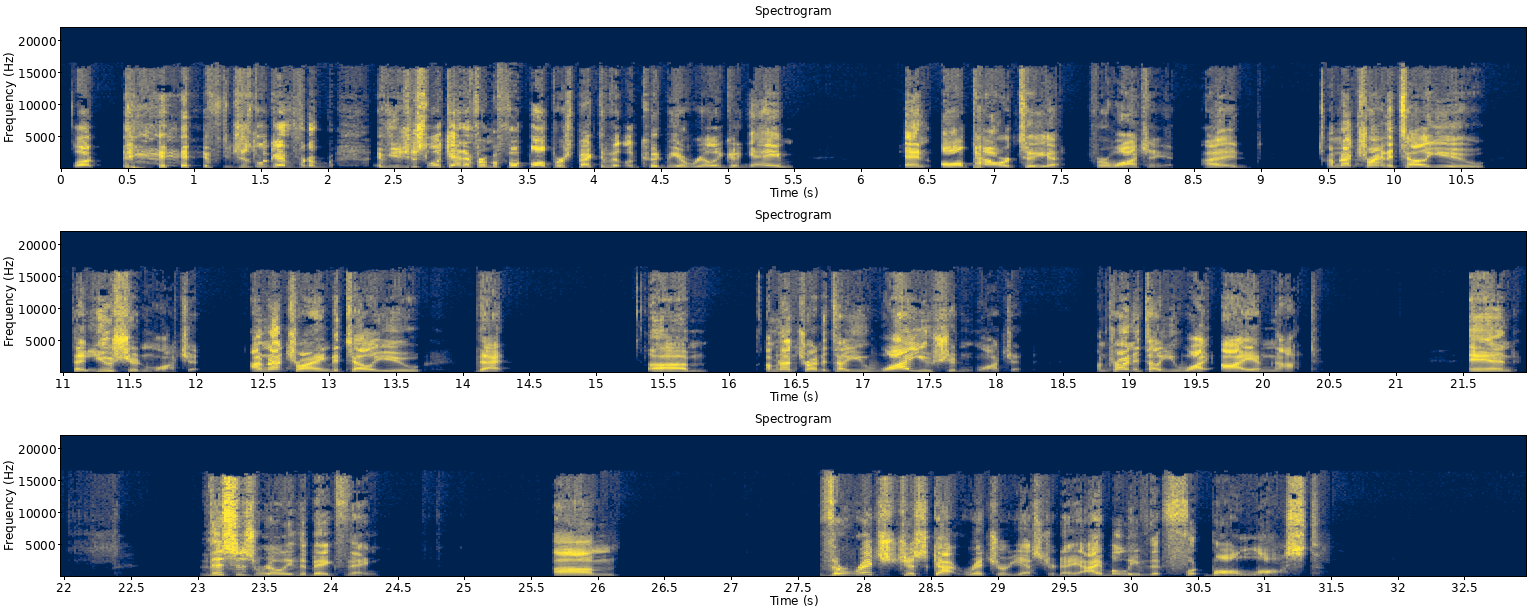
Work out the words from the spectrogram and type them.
look, if you just look at it from if you just look at it from a football perspective, it could be a really good game. And all power to you for watching it. I I'm not trying to tell you that you shouldn't watch it. I'm not trying to tell you that um I'm not trying to tell you why you shouldn't watch it. I'm trying to tell you why I am not. And this is really the big thing. Um, the rich just got richer yesterday. I believe that football lost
